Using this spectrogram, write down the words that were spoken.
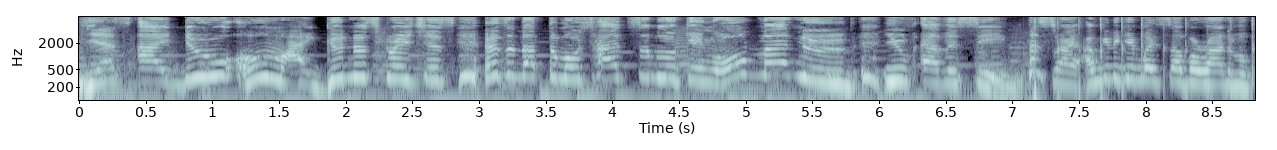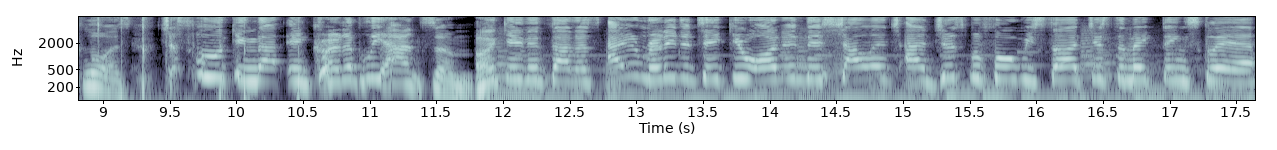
Yes, I do. Oh my goodness gracious. Isn't that the most handsome looking old man noob you've ever seen? That's right. I'm gonna give myself a round of applause just for looking that incredibly handsome. Okay then, Thanos, I am ready to take you on in this challenge. And just before we start, just to make things clear,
